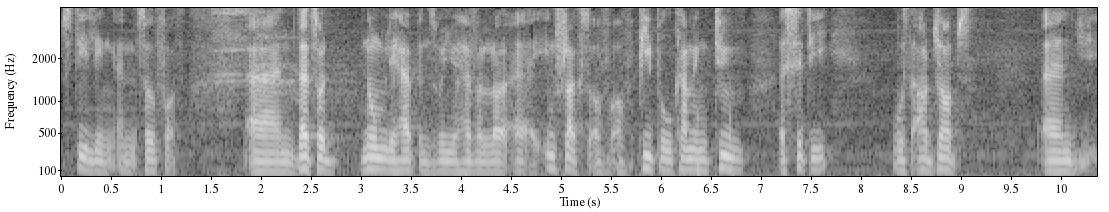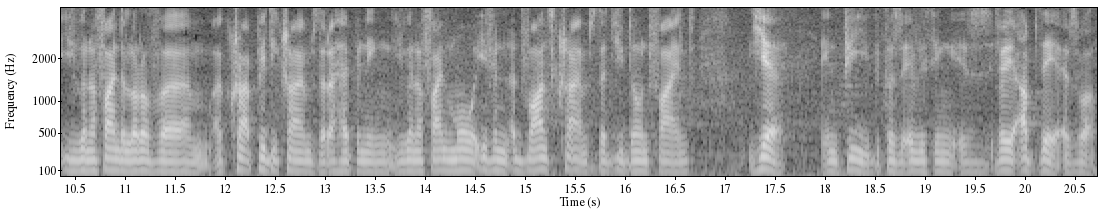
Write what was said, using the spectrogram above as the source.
stealing and so forth. And that's what normally happens when you have a lot, uh, influx of, of people coming to a city without jobs. And you're going to find a lot of um, uh, petty crimes that are happening. You're going to find more even advanced crimes that you don't find here in P because everything is very up there as well.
